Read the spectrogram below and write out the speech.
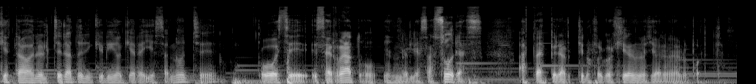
que estaba en el Sheraton y que me iba a quedar ahí esa noche, o ese, ese rato, en realidad esas horas, hasta esperar que nos recogieran y nos llevaran al aeropuerto.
